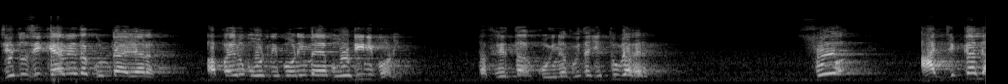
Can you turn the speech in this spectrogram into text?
ਜੇ ਤੁਸੀਂ ਕਹਿ ਵੀ ਇਹ ਤਾਂ ਗੁੰਡਾ ਯਾਰ, ਆਪਾਂ ਇਹਨੂੰ ਵੋਟ ਨਹੀਂ ਪਾਉਣੀ, ਮੈਂ ਵੋਟ ਹੀ ਨਹੀਂ ਪਾਉਣੀ, ਤਾਂ ਫਿਰ ਤਾਂ ਕੋਈ ਨਾ ਕੋਈ ਤਾਂ ਜਿੱਤੂਗਾ ਫਿਰ। ਸੋ ਅੱਜ ਕੱਲ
